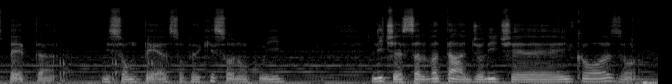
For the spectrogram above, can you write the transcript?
Aspetta, mi son perso perché sono qui. Lì c'è il salvataggio, lì c'è il coso.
